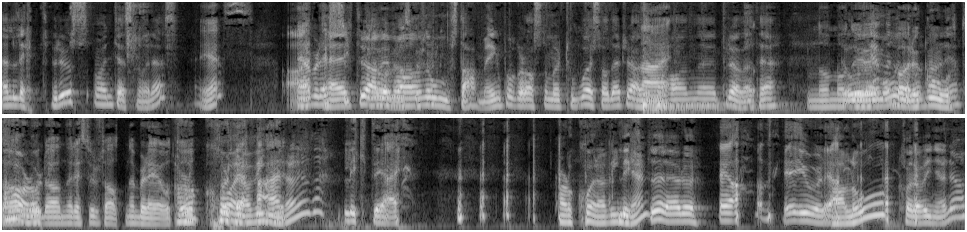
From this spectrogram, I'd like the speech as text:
En lettbrus vant testen vår? Yes. Ble her tror jeg vi må ha en omstemming på glass nummer to. så Der tror jeg Nei. vi må ha en eh, prøve til. Nå må Jo, du må bare godta hvordan resultatene ble, Otto. Har du kåra vinnere, eller? likte jeg. Har dere kåra Likte vinneren? du det, du? Ja, det gjorde jeg. Hallo? Kåra vinneren, ja?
